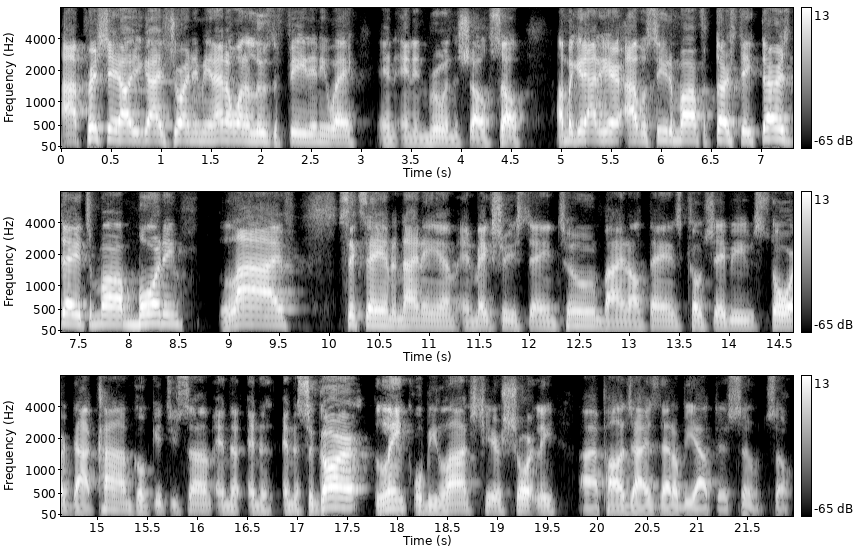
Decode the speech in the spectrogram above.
I appreciate all you guys joining me, and I don't want to lose the feed anyway and, and, and ruin the show. So I'm going to get out of here. I will see you tomorrow for Thursday, Thursday, tomorrow morning, live, 6 a.m. to 9 a.m. And make sure you stay in tune, buying all things, CoachJBStore.com. Go get you some. And the, and, the, and the cigar link will be launched here shortly. I apologize. That'll be out there soon. So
